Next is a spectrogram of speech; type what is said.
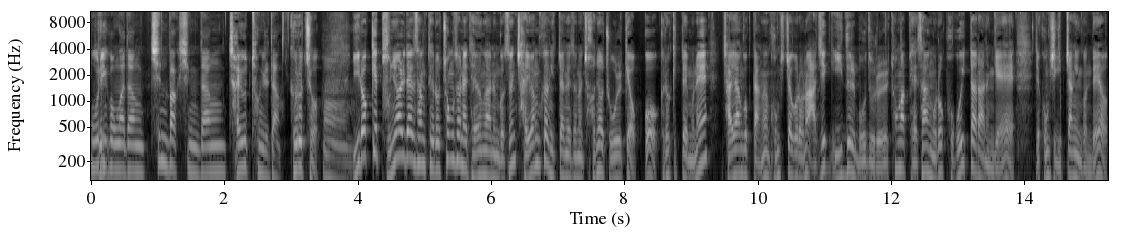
우리 공화당, 친박 신당, 자유통일당. 그렇죠. 어. 이렇게 분열된 상태로 총선에 대응하는 것은 자유한국당 입장에서는 전혀 좋을 게 없고 그렇기 때문에 자유한국당은 공식적으로는 아직 이들 모두를 통합 대상으로 보고 있다라는 게 이제 공식 입장인 건데요.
